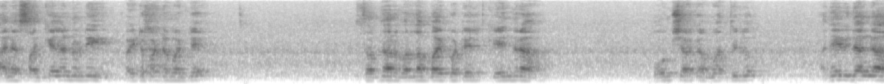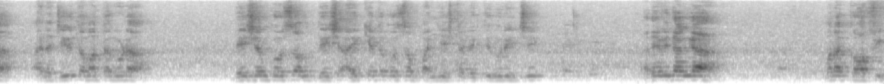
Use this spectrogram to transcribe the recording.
ఆయన సంఖ్యల నుండి బయటపడ్డమంటే సర్దార్ వల్లభాయ్ పటేల్ కేంద్ర హోంశాఖ మంత్రులు అదేవిధంగా ఆయన జీవితం అంతా కూడా దేశం కోసం దేశ ఐక్యత కోసం పనిచేసిన వ్యక్తి గురించి అదేవిధంగా మన కాఫీ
